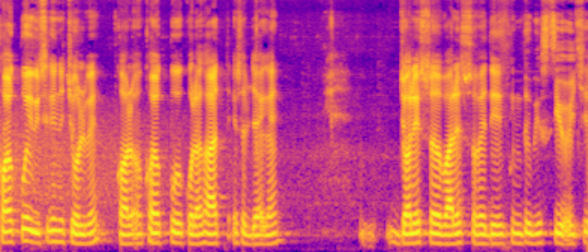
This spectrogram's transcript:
খড়গপুরে বৃষ্টি কিন্তু চলবে খড়গপুর, কোলাঘাট এসব জায়গায়। জলেশ্বর বালেশ্বরের দিকে কিন্তু বৃষ্টি হয়েছে।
